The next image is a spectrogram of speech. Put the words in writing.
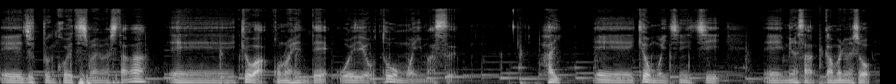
えー、10分超えてしまいましたが、えー、今日はこの辺で終えようと思います。はい。えー、今日も一日、えー、皆さん頑張りましょう。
